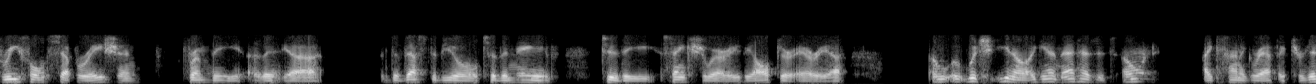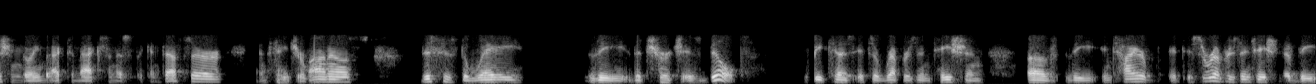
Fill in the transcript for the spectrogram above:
threefold separation from the uh, the uh, the vestibule to the nave to the sanctuary, the altar area, uh, which you know again that has its own iconographic tradition going back to Maximus the Confessor and Saint Germanos this is the way the the church is built because it's a representation of the entire it's a representation of the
